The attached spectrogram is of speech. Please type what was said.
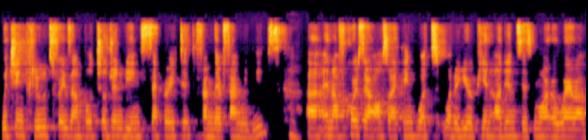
which includes, for example, children being separated from their families. Mm. Uh, and of course, there are also, I think, what, what a European audience is more aware of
